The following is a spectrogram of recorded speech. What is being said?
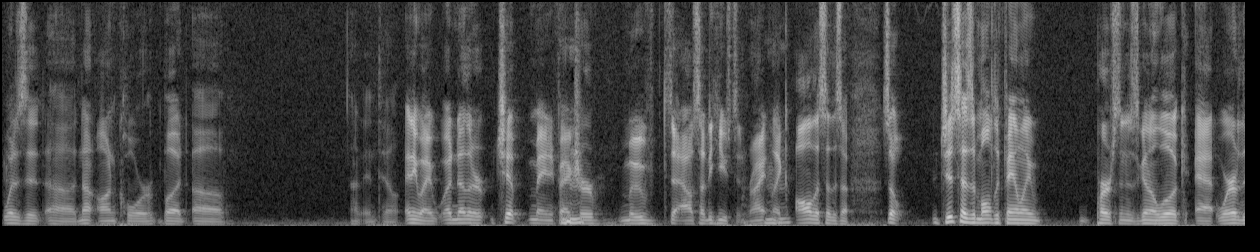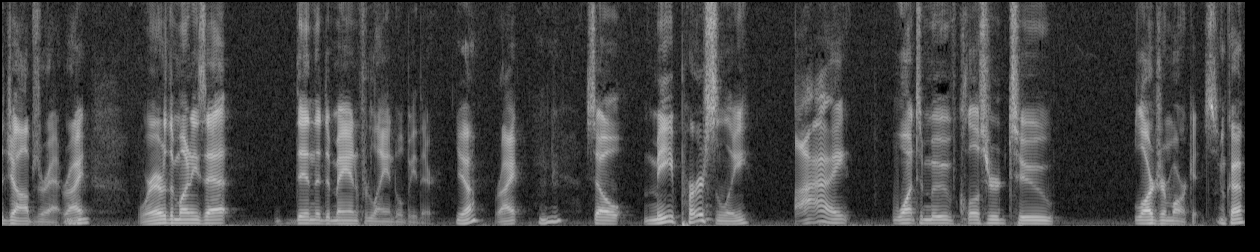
what is it? Uh, not Encore, but uh, not Intel. Anyway, another chip manufacturer Mm-hmm. moved to outside of Houston, right? Like all this other stuff. So just as a multifamily person is going to look at where the jobs are at, right? Mm-hmm. Wherever the money's at, then the demand for land will be there Yeah. right? Mm-hmm. So, me personally, I want to move closer to larger markets. Okay.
